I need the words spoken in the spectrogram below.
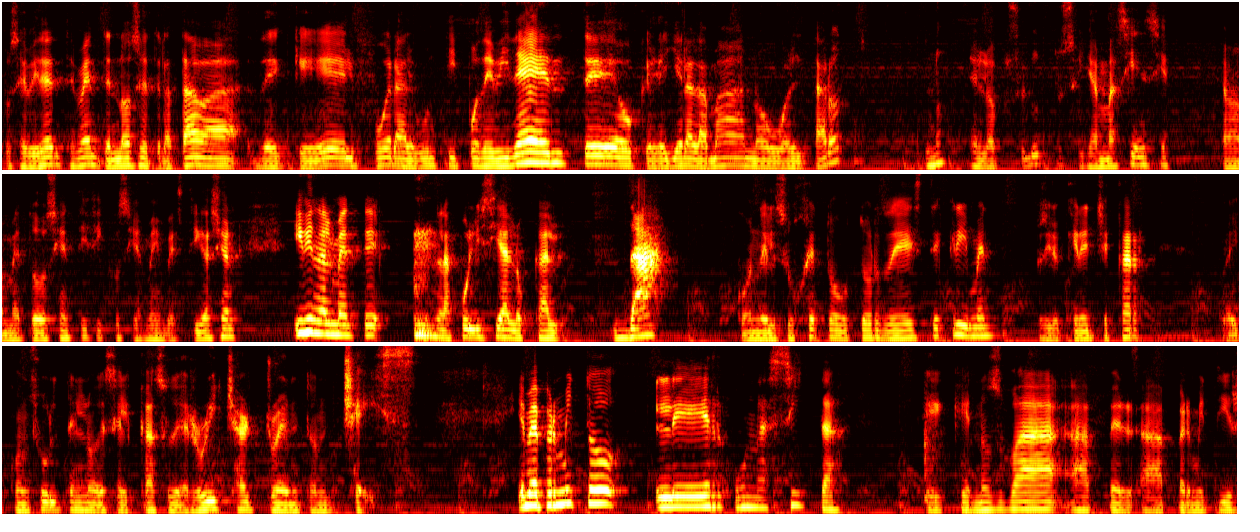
pues evidentemente no se trataba de que él fuera algún tipo de vidente o que leyera la mano o el tarot, no, en lo absoluto se llama ciencia, se llama método científico, se llama investigación. Y finalmente la policía local da con el sujeto autor de este crimen, pues si lo quieren checar, por ahí consúltenlo, es el caso de Richard Trenton Chase. Y me permito leer una cita eh, que nos va a, permitir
